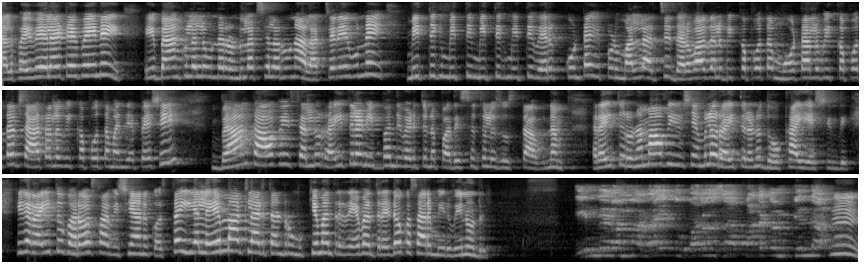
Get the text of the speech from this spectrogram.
నలభై వేలు అయితే పోయినాయి. ఈ బ్యాంకులలో ఉన్న రెండు లక్షల రుణాలు అట్లనే ఉన్నాయి. మిత్తికి మిత్తి మిత్తికి మిత్తి వెరుక్కుంటా ఇప్పుడు మళ్ళీ వచ్చి దర్వాజాలు బిక్కపోతాం మోటార్లు బిక్కపోతాం చాటలు బిక్కపోతాం అని చెప్పేసి బ్యాంక్ ఆఫీసర్లు రైతులను ఇబ్బంది పెడుతున్న పరిస్థితులు చూస్తా ఉన్నాం. రైతు రుణమాఫీ విషయంలో రైతులను దోకా చేసింది. ఇక రైతు భరోసా విషయానికి వస్తే వీళ్ళు ఏం మాట్లాడుతుండ్రు ముఖ్యమంత్రి రేవంత్ రెడ్డి? ఒకసారి మీరు వినుండ్రి. ఇందిరమ్మ రైతు భరోసా పథకం కింద ఉమ్,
